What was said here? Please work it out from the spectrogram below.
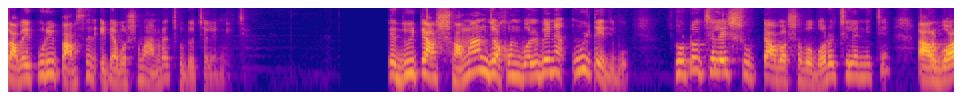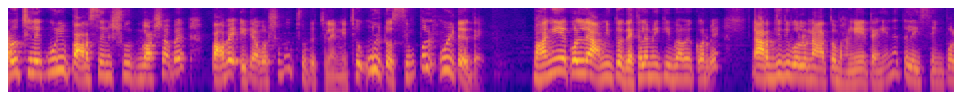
পাবে কুড়ি পার্সেন্ট এটা বসাবো আমরা ছোট ছেলের নিচে। দুইটা সমান যখন বলবে না, উল্টে দিব। ছোট ছেলের সুদটা বসাবো বড় ছেলের নিচে, আর বড় ছেলে কুড়ি পার্সেন্ট সুদ বসাবে, পাবে এটা বসাবো ছোট ছেলের নিচে। উল্টো সিম্পল উল্টে দেয়। ভাঙিয়ে করলে আমি তো দেখালাম কীভাবে করবে। আর যদি বলো না, এত ভাঙিয়ে টাঙিয়ে না, তাহলে এই সিম্পল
